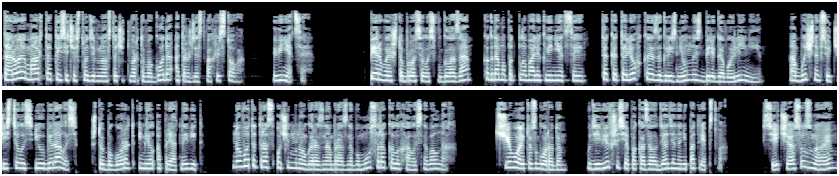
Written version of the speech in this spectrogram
2 марта 1194 года от Рождества Христова. Венеция. Первое, что бросилось в глаза, когда мы подплывали к Венеции, так это легкая загрязненность береговой линии. Обычно все чистилось и убиралось, чтобы город имел опрятный вид но в этот раз очень много разнообразного мусора колыхалось на волнах. «Чего это с городом?» Удивившись, я показал дяде на непотребство. «Сейчас узнаем»,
